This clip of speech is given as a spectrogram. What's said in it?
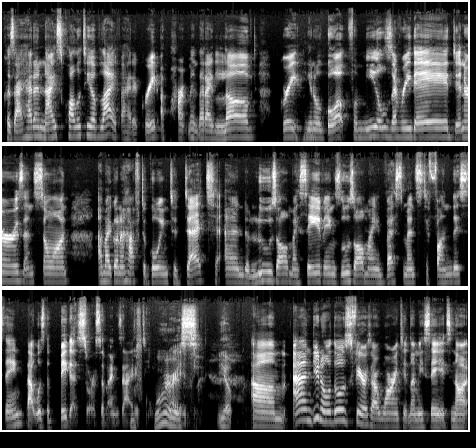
Because I had a nice quality of life. I had a great apartment that I loved, great, you mm-hmm. know, go out for meals every day, dinners, and so on. Am I going to have to go into debt and lose all my savings, lose all my investments to fund this thing? That was the biggest source of anxiety. Of course. Right? Yep. Um, and you know, those fears are warranted. Let me say it's not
